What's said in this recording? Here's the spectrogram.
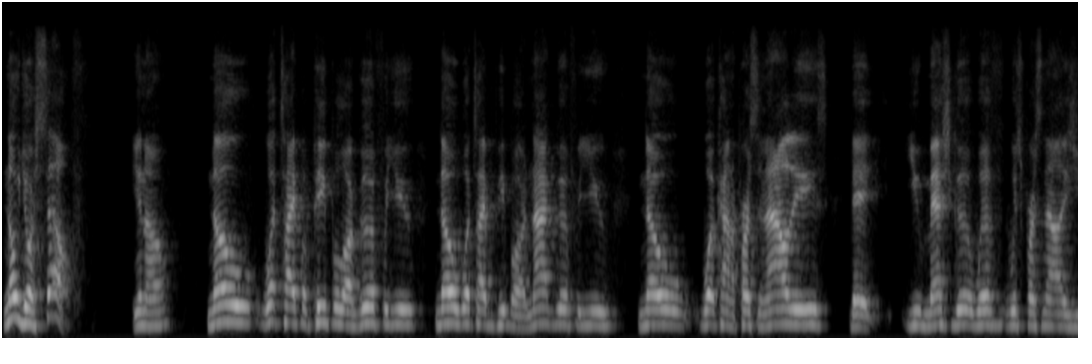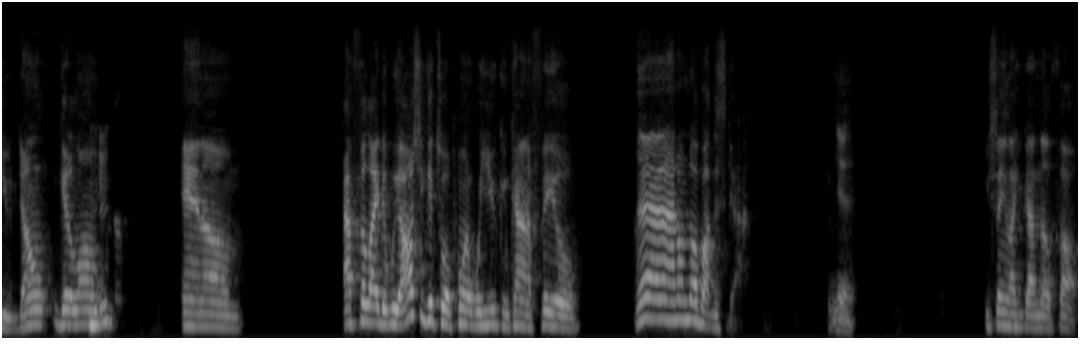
know yourself, you know, know what type of people are good for you, know what type of people are not good for you, know what kind of personalities that you mesh good with, which personalities you don't get along mm-hmm. with. And um, I feel like that we all should get to a point where you can kind of feel, eh, I don't know about this guy. Yeah. You seem like you got another thought.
